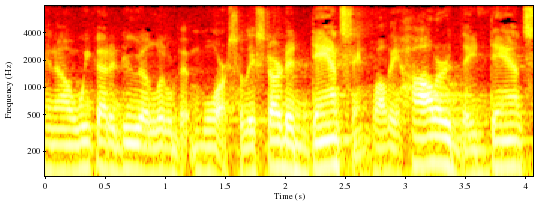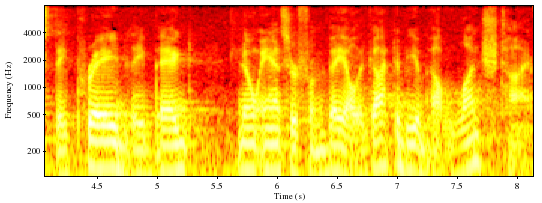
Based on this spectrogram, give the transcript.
you know, we got to do a little bit more. So they started dancing. While they hollered, they danced, they prayed, they begged. No answer from Baal. It got to be about lunchtime.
